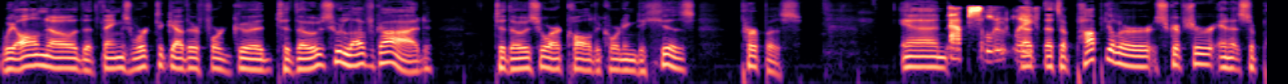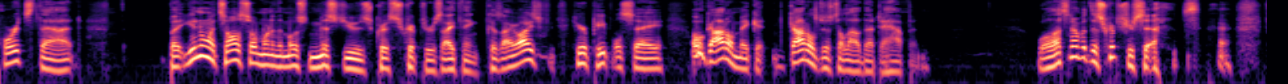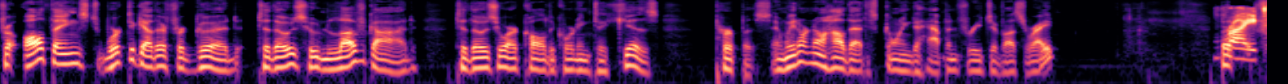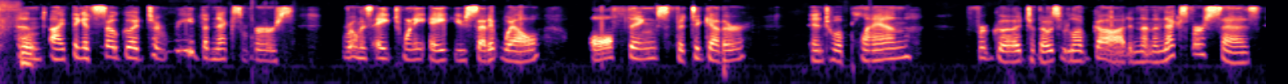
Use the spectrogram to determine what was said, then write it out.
We all know that things work together for good to those who love God, to those who are called according to His purpose. And Absolutely. that, that's a popular scripture, and it supports that. But you know, it's also one of the most misused scriptures, I think, because I always hear people say, "Oh, God will make it. God will just allow that to happen." Well, that's not what the scripture says. for all things work together for good to those who love God, to those who are called according to His purpose. And we don't know how that's going to happen for each of us, right? But right. for- and I think it's so good to read the next verse. Romans 8:28, you said it well. All things fit together into a plan for good to those who love God. And then the next verse says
